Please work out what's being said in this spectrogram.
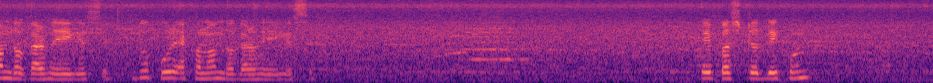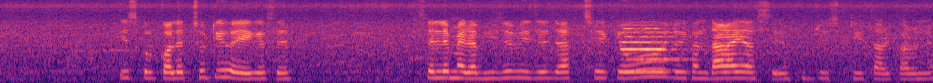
অন্ধকার হয়ে গেছে। দুপুর এখন অন্ধকার হয়ে গেছে। এই পাশটা দেখুন। স্কুল, কলেজ ছুটি হয়ে গেছে। ছেলেমেয়েরা ভিজে ভিজে যাচ্ছে। কেউ ওইখানে দাঁড়ায় আছে, বৃষ্টি তার কারণে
